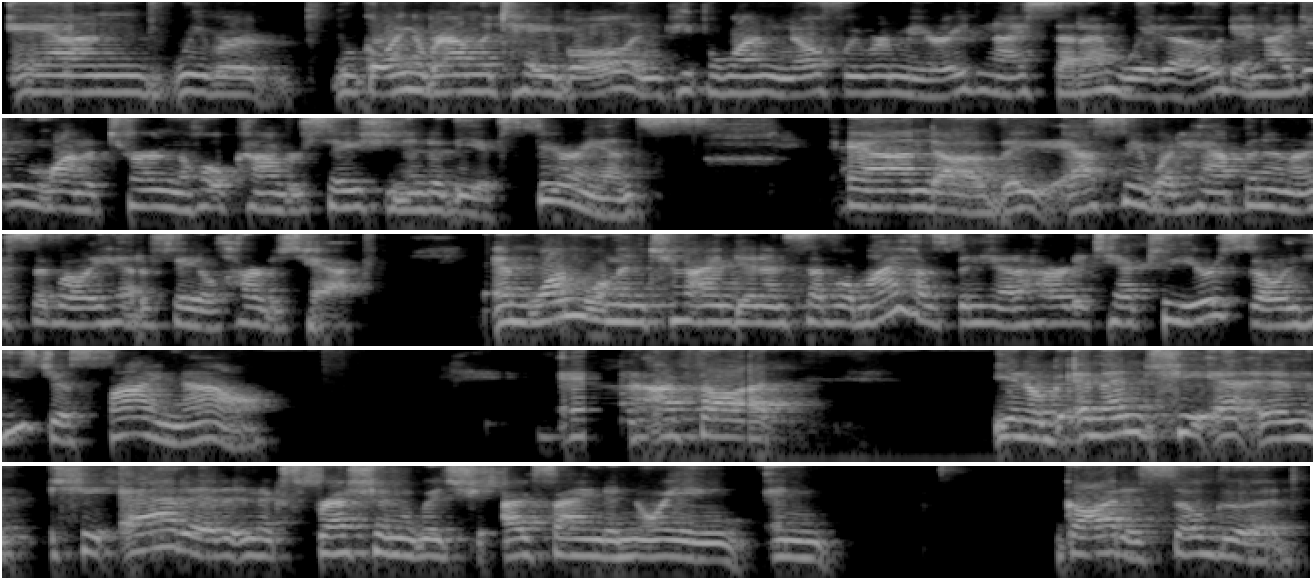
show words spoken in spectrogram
And we were, were going around the table, and people wanted to know if we were married. And I said, I'm widowed. And I didn't want to turn the whole conversation into the experience. And uh, they asked me what happened. And I said, Well, he had a fatal heart attack. And one woman chimed in and said, Well, my husband had a heart attack two years ago and he's just fine now. And I thought, you know, and then she and she added an expression which I find annoying and God is so good.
